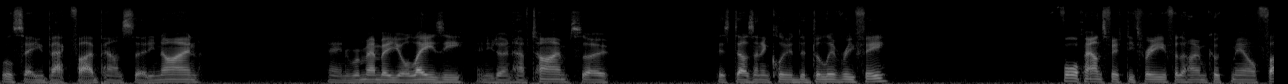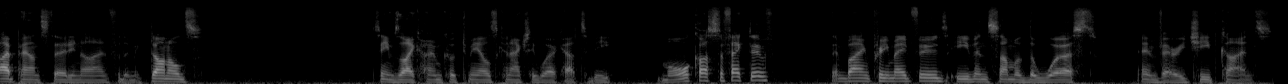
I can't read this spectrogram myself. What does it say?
will set you back £5.39 and remember, you're lazy and you don't have time, so this doesn't include the delivery fee. £4.53 for the home cooked meal, £5.39 for the McDonald's. Seems like home cooked meals can actually work out to be more cost effective than buying pre made foods, even some of the worst and very cheap kinds.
